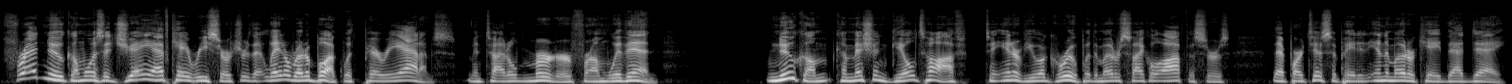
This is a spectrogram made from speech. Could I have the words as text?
Fred Newcomb was a JFK researcher that later wrote a book with Perry Adams entitled Murder from Within. Newcomb commissioned Gil Toff to interview a group of the motorcycle officers that participated in the motorcade that day.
